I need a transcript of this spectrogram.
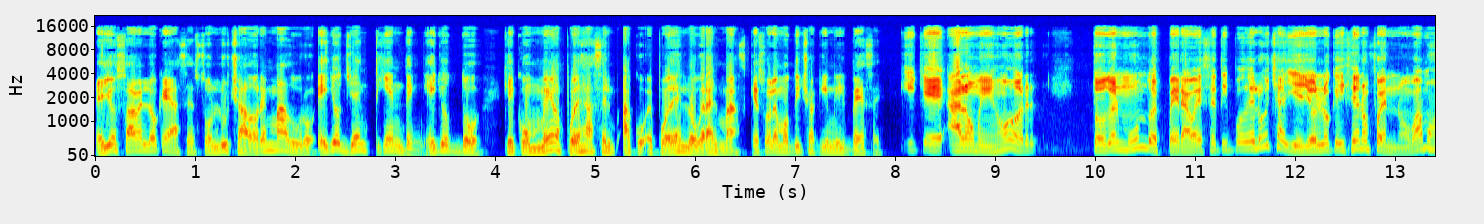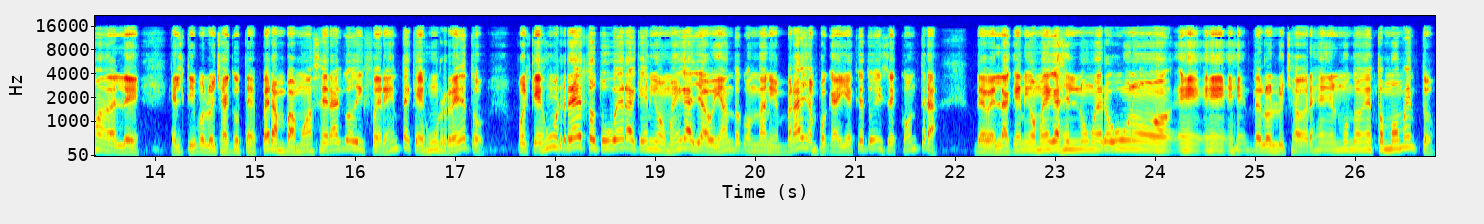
ellos saben lo que hacen, son luchadores maduros, ellos ya entienden, ellos dos, que con menos puedes hacer, puedes lograr más, que eso lo hemos dicho aquí mil veces. Y que a lo mejor todo el mundo esperaba ese tipo de lucha y ellos lo que hicieron fue no vamos a darle el tipo de lucha que ustedes esperan, vamos a hacer algo diferente que es un reto, porque es un reto tú ver a Kenny Omega llaveando con Daniel Bryan, porque ahí es que tú dices contra, de verdad Kenny Omega es el número uno eh, eh, eh, de los luchadores en el mundo en estos momentos.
